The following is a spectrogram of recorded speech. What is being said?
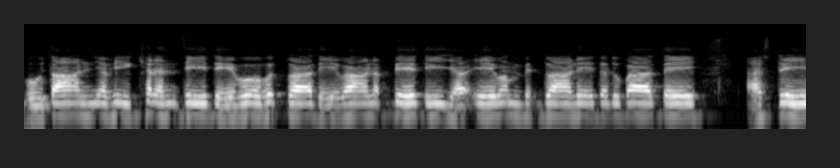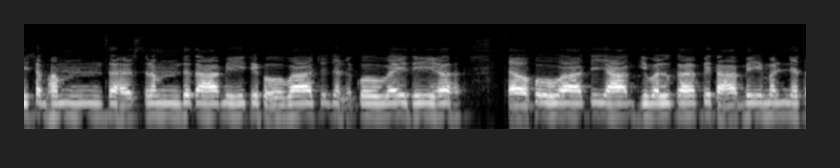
भूतान्यभीक्षरन्ति देवो भूत्वा देवानप्येति य एवं विद्वानेतदुपासे अस्त्रीसभं सहस्रं ददामीति होवाच जनको वैदेह। स होवाच याज्ञवल्कः पिता मे मन्यत।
